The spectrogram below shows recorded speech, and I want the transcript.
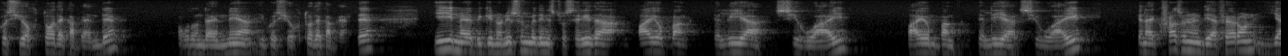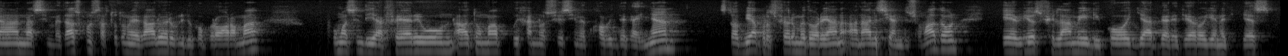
2815 89 ή να επικοινωνήσουν με την ιστοσελίδα biobank.cy biobank.cy και να εκφράσουν ενδιαφέρον για να συμμετάσχουν σε αυτό το μεγάλο ερευνητικό πρόγραμμα που μας ενδιαφέρουν άτομα που είχαν νοσήσει με COVID-19 στα οποία προσφέρουμε δωρεάν ανάλυση αντισωμάτων και βεβαίω φυλάμε υλικό για περαιτέρω γενετικές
